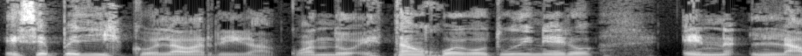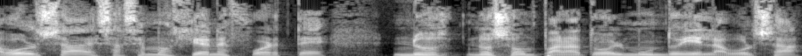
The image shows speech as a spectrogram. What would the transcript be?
ese pellizco en la barriga, cuando está en juego tu dinero, en la bolsa esas emociones fuertes no, no son para todo el mundo y en la bolsa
